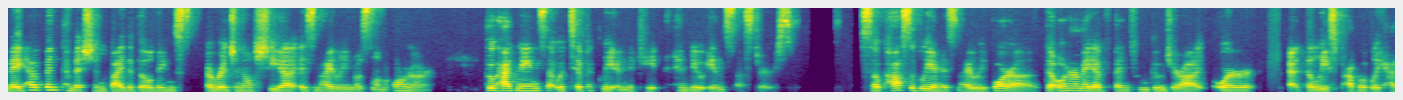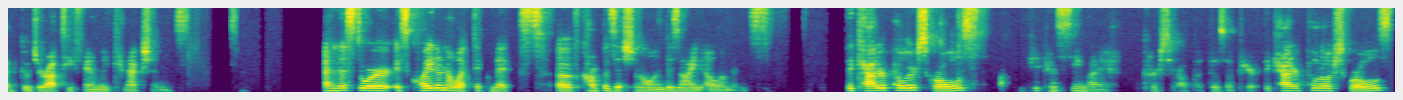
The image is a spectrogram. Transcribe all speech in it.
may have been commissioned by the building's original Shia Ismaili Muslim owner, who had names that would typically indicate Hindu ancestors. So possibly an Ismaili Bohra, the owner may have been from Gujarat or at the least probably had Gujarati family connections. And this door is quite an eclectic mix of compositional and design elements. The caterpillar scrolls, if you can see my cursor, I'll put those up here. The caterpillar scrolls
